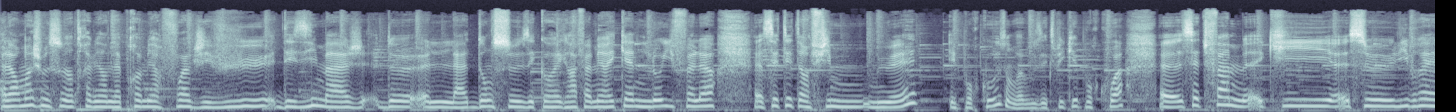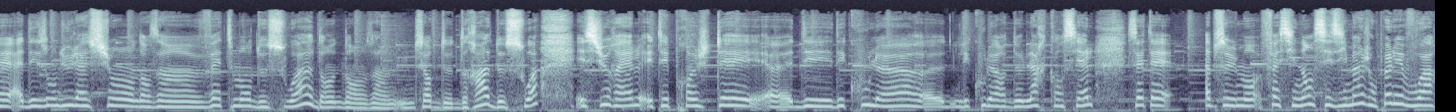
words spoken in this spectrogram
Alors moi je me souviens très bien de la première fois que j'ai vu des images de la danseuse et chorégraphe américaine Loie Fuller. Euh, C'était un film muet. Et pour cause, on va vous expliquer pourquoi. Euh, cette femme qui se livrait à des ondulations dans un vêtement de soie, dans, dans un- une sorte de drap de soie, et sur elle étaient projetées euh, des, couleurs, euh, les couleurs de l'arc-en-ciel. C'était absolument fascinant. Ces images, on peut les voir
